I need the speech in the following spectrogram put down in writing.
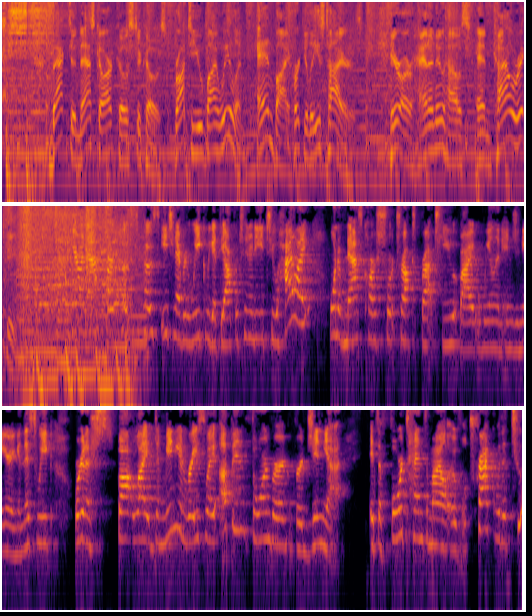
Back to NASCAR Coast to Coast, brought to you by Whelen and by Hercules Tires. Here are Hannah Newhouse and Kyle Rickey. Here on NASCAR Coast to Coast, each and every week, we get the opportunity to highlight one of NASCAR's short tracks brought to you by Whelen Engineering. And this week, we're going to spotlight Dominion Raceway up in Thornburg, Virginia. It's a four tenths mile oval track with a two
